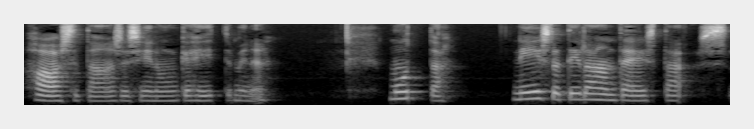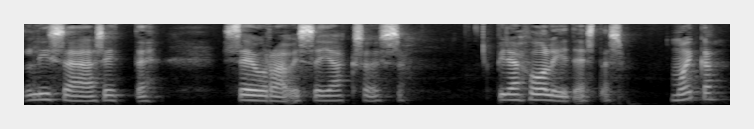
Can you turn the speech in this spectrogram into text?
haastetaan se sinun kehittyminen. Mutta niistä tilanteista lisää sitten seuraavissa jaksoissa. Pidä huoli itsestäsi. Moikka!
